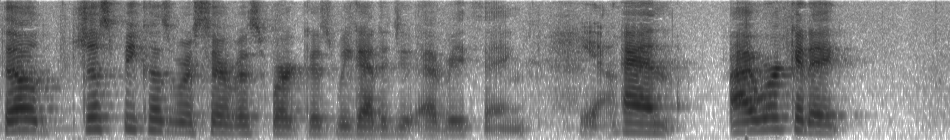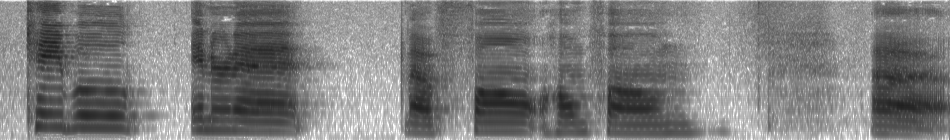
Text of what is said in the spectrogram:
They'll just because we're service workers, we got to do everything. Yeah. And I work at a cable, internet, a phone, home phone, uh,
